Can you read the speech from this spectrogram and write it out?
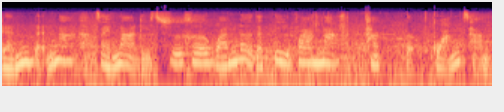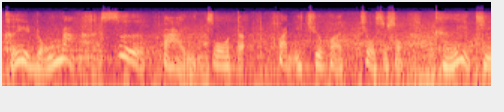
人人呐，在那里吃喝玩乐的地方呐，它的广场可以容纳四百桌的，换一句话就是说，可以提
